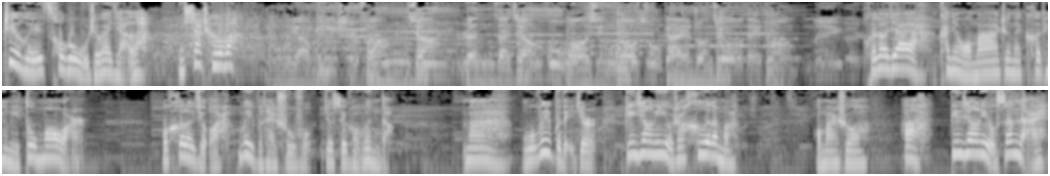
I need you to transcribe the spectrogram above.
这回凑够五十块钱了，你下车吧。”不要迷失方向，人在江湖，我行我素，该装就得装。回到家呀，看见我妈正在客厅里逗猫玩儿。我喝了酒啊，胃不太舒服，就随口问道：“妈，我胃不得劲儿，冰箱里有啥喝的吗？”我妈说：“啊，冰箱里有酸奶。”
